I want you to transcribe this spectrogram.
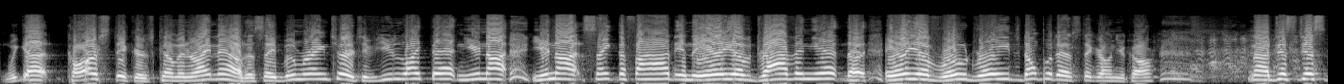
We got car stickers coming right now that say Boomerang Church. If you like that and you're not you're not sanctified in the area of driving yet, the area of road rage, don't put that sticker on your car. no, just just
